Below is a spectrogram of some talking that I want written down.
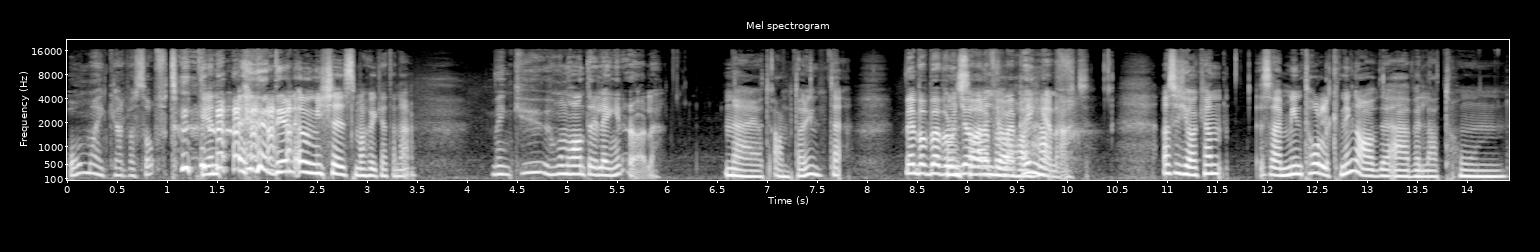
Oh my god vad soft. Det är en, det är en ung tjej som har skickat den här. Men gud, hon har inte det längre då eller? Nej, jag antar inte. Men vad behöver hon, sa, göra för de "Jag här pengarna? haft." Alltså jag kan, så här, min tolkning av det är väl att hon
